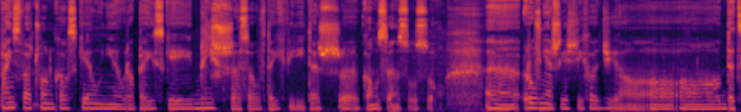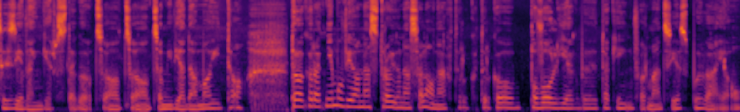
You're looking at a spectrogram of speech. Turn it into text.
Państwa członkowskie Unii Europejskiej bliższe są w tej chwili też e, konsensusu. E, również jeśli chodzi o, o, o decyzję Węgier, z tego co, co, co mi wiadomo. I to, to akurat nie mówię o nastroju na salonach, tylko, tylko powoli jakby takie informacje spływają.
